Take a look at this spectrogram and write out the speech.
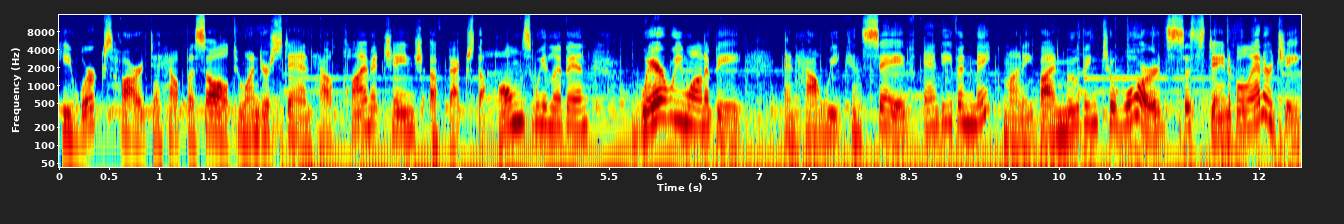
He works hard to help us all to understand how climate change affects the homes we live in, where we want to be, and how we can save and even make money by moving towards sustainable energy.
